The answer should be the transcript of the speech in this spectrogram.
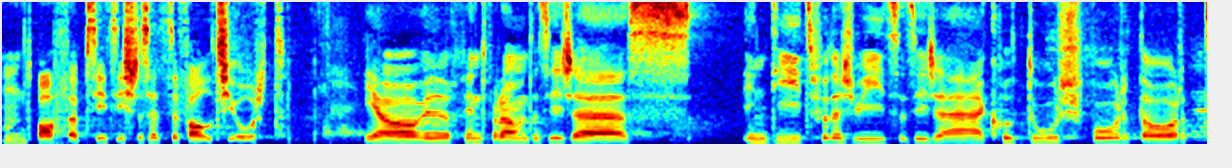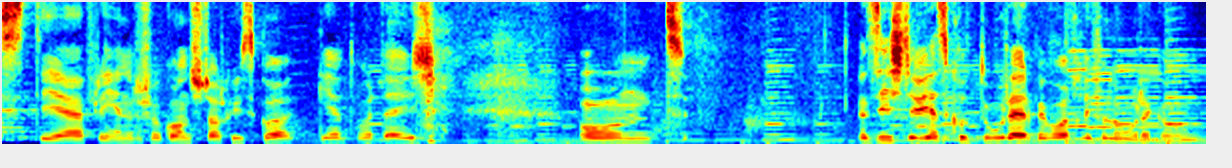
und Waffenbesitz ist das jetzt der falsche Ort? Ja, weil ich finde vor allem, das ist ein Indiz von der Schweiz, das ist ein Kultursportort, die früher schon ganz stark ausgeübt wurde. Und es ist wie ein Kulturerbe, das ein bisschen verloren geht.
